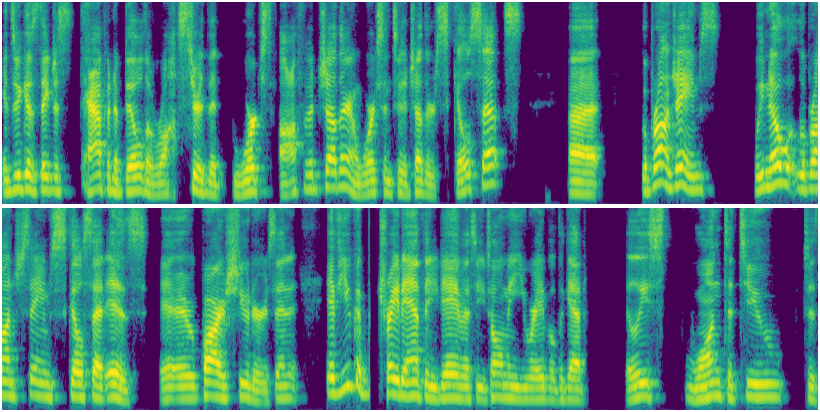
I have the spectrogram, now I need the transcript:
It's because they just happen to build a roster that works off of each other and works into each other's skill sets. Uh, LeBron James, we know what LeBron James' skill set is. It, it requires shooters. And if you could trade Anthony Davis, you told me you were able to get at least one to two to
